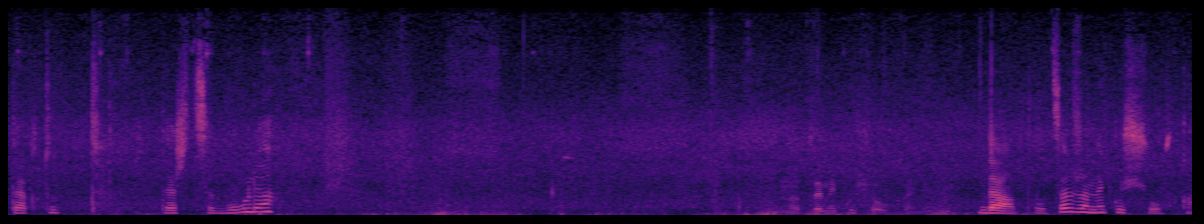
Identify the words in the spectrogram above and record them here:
Так, тут теж цибуля. Ну це не кущовка, ні? Да, то це вже не кущовка.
